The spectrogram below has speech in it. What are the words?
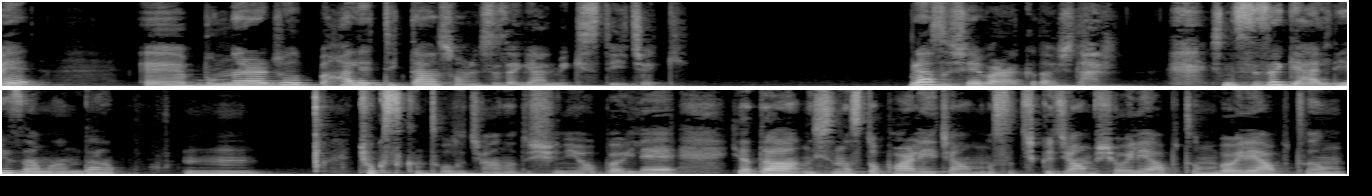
ve e, bunları hallettikten sonra size gelmek isteyecek. Biraz da şey var arkadaşlar. Şimdi size geldiği zaman da hmm, çok sıkıntı olacağını düşünüyor. Böyle ya da işte nasıl toparlayacağım, nasıl çıkacağım, şöyle yaptım, böyle yaptım.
